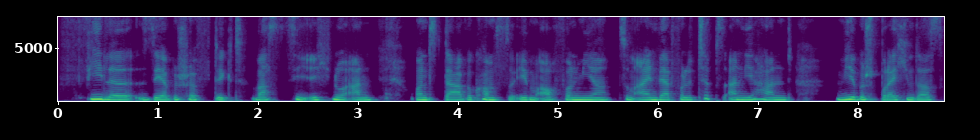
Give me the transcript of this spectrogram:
viele sehr beschäftigt, was ziehe ich nur an. Und da bekommst du eben auch von mir zum einen wertvolle Tipps an die Hand. Wir besprechen das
